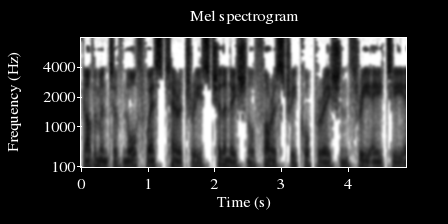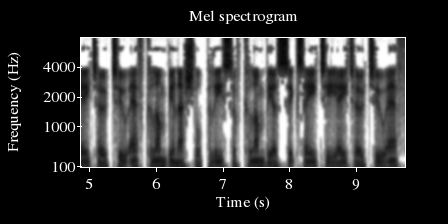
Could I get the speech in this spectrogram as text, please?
Government of Northwest Territories National Forestry Corporation 3AT-802F Colombia National Police of Colombia 6AT-802F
